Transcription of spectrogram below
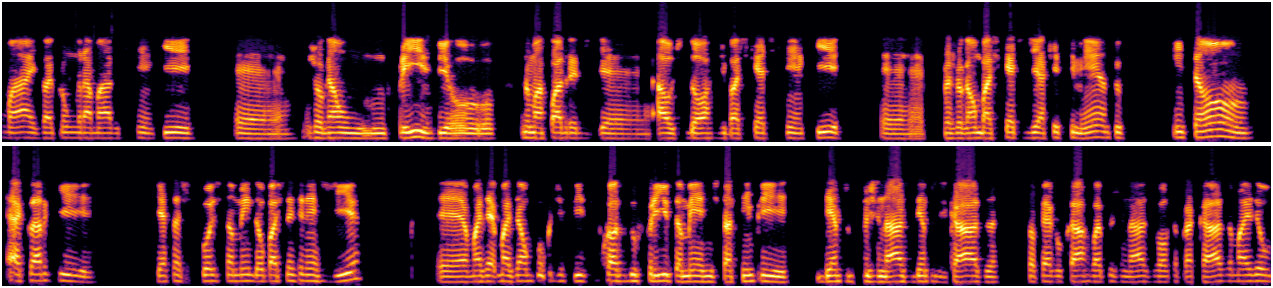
mais, vai para um gramado que tem aqui, é, jogar um, um frisbee ou numa quadra de, é, outdoor de basquete que tem aqui, é, para jogar um basquete de aquecimento. Então, é claro que que essas coisas também dão bastante energia, é, mas, é, mas é um pouco difícil por causa do frio também. A gente está sempre dentro do ginásio, dentro de casa, só pega o carro, vai para o ginásio, volta para casa. Mas eu,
